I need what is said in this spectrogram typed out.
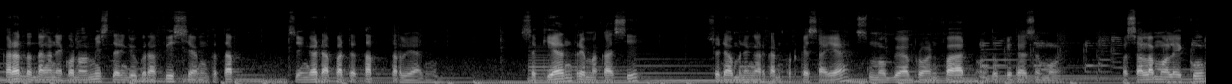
karena tantangan ekonomis dan geografis yang tetap sehingga dapat tetap terlayani. Sekian, terima kasih sudah mendengarkan podcast saya. Semoga bermanfaat untuk kita semua. Wassalamualaikum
